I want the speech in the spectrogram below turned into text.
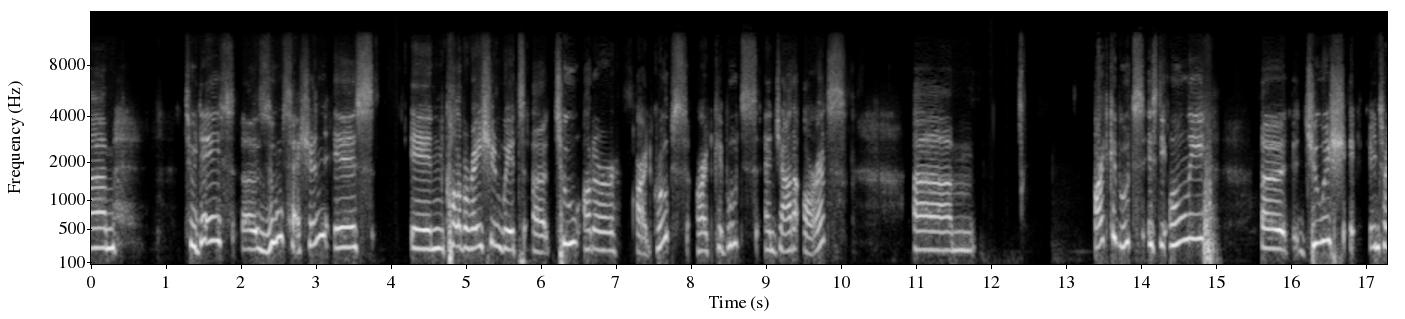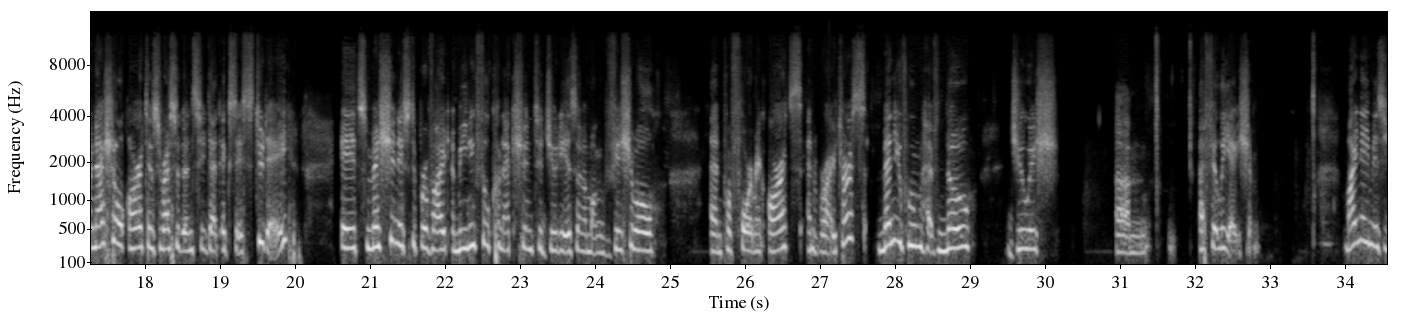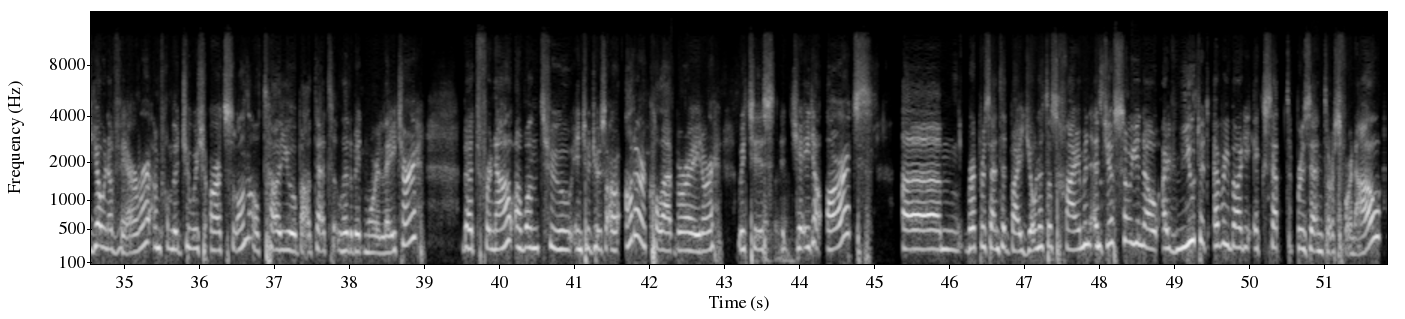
Um, today's uh, Zoom session is in collaboration with uh, two other art groups, Art Kibbutz and Jada Arts. Um, art Kibbutz is the only uh, Jewish international artist residency that exists today. Its mission is to provide a meaningful connection to Judaism among visual and performing arts and writers, many of whom have no Jewish um, affiliation. My name is Yona Verwer. I'm from the Jewish Art Salon. I'll tell you about that a little bit more later. But for now, I want to introduce our other collaborator, which is Jada Arts, um, represented by Jonathan Hyman. And just so you know, I've muted everybody except the presenters for now.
